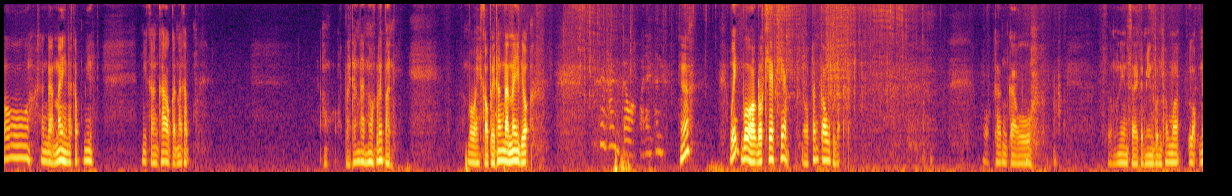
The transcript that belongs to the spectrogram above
โอ้ทางด้านในนะครับมีมีข้างข้าวกันนะครับเอาออกไปทางด้านนอกเลยบัดนบ่ไหวเข้าไปทางด้านในเดี๋ยวถ้าท่านเก่าออกมาได้ท่านเฮ้ยเว้ยบออกดอกแคบแคบๆออกทางเก่าพุ่นละออกทางเก่าสามเณรสายกระเมนบนพระมาเลาะใน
